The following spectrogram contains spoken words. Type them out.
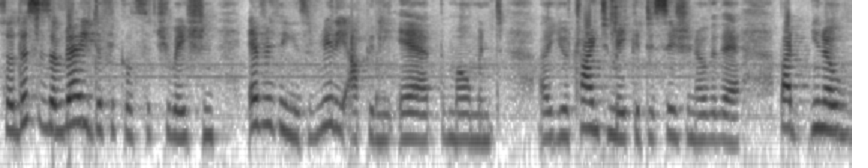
So this is a very difficult situation. Everything is really up in the air at the moment. Uh, you're trying to make a decision over there. But, you know,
